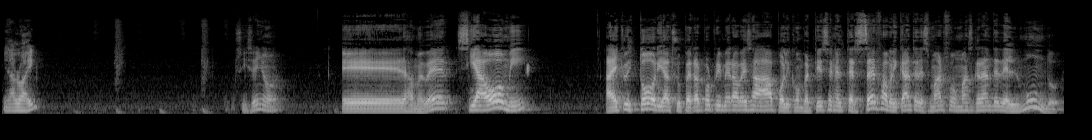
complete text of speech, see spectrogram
míralo ahí. Sí, señor. Eh, déjame ver. Xiaomi ha hecho historia al superar por primera vez a Apple y convertirse en el tercer fabricante de smartphone más grande del mundo.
